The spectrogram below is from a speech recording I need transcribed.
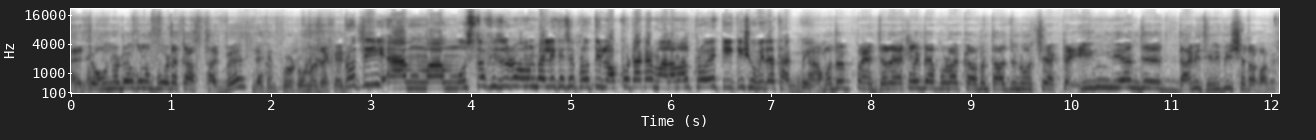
এটা অন্যটাও কোনো পুরোটা কাজ থাকবে। দেখেন পুরোটা অন্য দেখাই প্রতি আম, আম, মুস্তাফিজুর রহমান ভাই লিখেছে প্রতি লক্ষ টাকার মালামাল ক্রয়ে কি কি সুবিধা থাকবে? হ্যাঁ, আমাদের পা- যারা এক লাখ টাকা প্রোডাক্ট করবেন তার জন্য হচ্ছে একটা ইন্ডিয়ান যে দামি থ্রি সেটা পাবেন।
